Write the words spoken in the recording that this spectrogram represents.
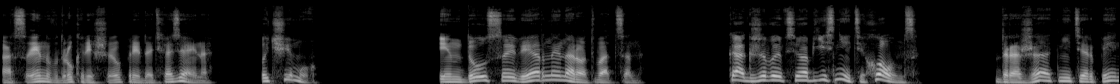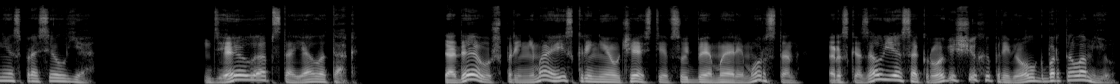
А сын вдруг решил предать хозяина. Почему? Индусы — верный народ, Ватсон. Как же вы все объясните, Холмс? Дрожа от нетерпения, спросил я. Дело обстояло так. Тадеуш, принимая искреннее участие в судьбе Мэри Морстон, рассказал ей о сокровищах и привел к Бартоломью.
